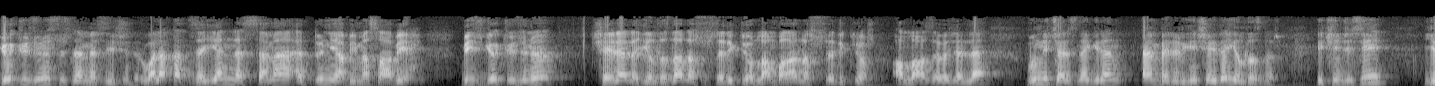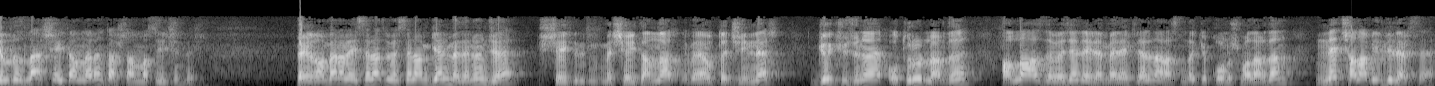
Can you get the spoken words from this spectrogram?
gökyüzünün süslenmesi içindir. وَلَقَدْ زَيَّنَّ السَّمَاءَ الدُّنْيَا بِمَصَابِحِ Biz gökyüzünü şeylerle, yıldızlarla süsledik diyor, lambalarla süsledik diyor Allah Azze ve Celle. Bunun içerisine giren en belirgin şey de yıldızdır. İkincisi, yıldızlar şeytanların taşlanması içindir. Peygamber aleyhissalatü vesselam gelmeden önce şeytanlar veyahut da cinler gökyüzüne otururlardı. Allah azze ve celle ile meleklerin arasındaki konuşmalardan ne çalabildilerse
